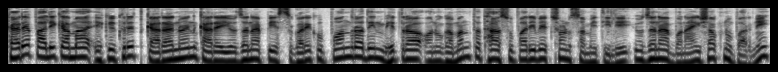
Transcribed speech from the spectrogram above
कार्यपालिकामा एकीकृत कार्यान्वयन कार्ययोजना पेश गरेको पन्ध्र दिनभित्र अनुगमन तथा सुपरिवेक्षण समितिले योजना बनाइसक्नुपर्ने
